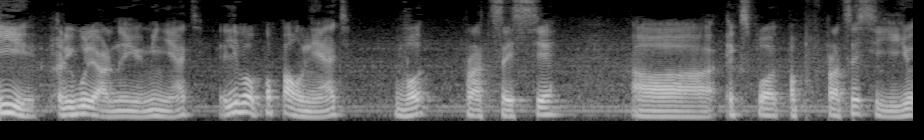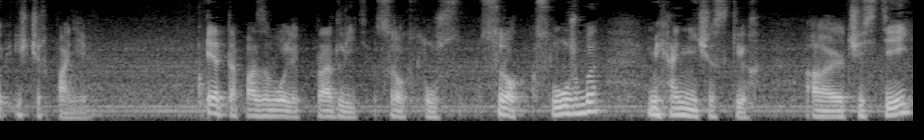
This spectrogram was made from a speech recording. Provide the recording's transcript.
и регулярно ее менять, либо пополнять в процессе, э, в процессе ее исчерпания. Это позволит продлить срок, служ срок службы механических частей,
